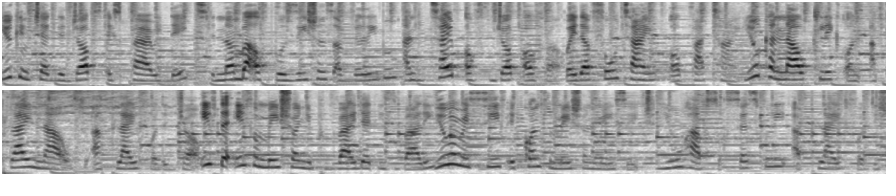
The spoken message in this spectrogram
you can check the job's expiry date, the number of positions available, and the type of job offer, whether full-time or part-time. You can now click on apply now to apply for the job. If the information you provided is valid, you will receive a confirmation message. You have successfully applied for this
